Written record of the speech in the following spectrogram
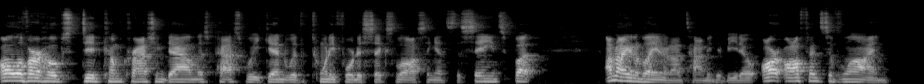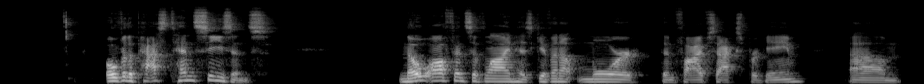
all of our hopes did come crashing down this past weekend with a 24 to 6 loss against the Saints, but I'm not going to blame it on Tommy DeVito. Our offensive line over the past 10 seasons, no offensive line has given up more than five sacks per game. Um,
